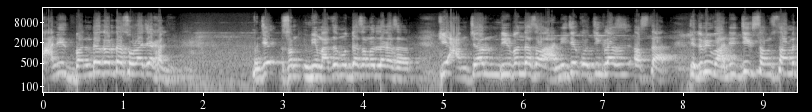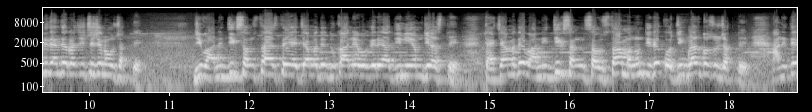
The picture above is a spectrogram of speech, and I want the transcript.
आणि बंद करता सोळाच्या खाली. म्हणजे सम- मी माझा मुद्दा समजला का सर? की आमच्यावर निर्बंध असावा. आणि जे कोचिंग क्लास असतात ते तुम्ही वाणिज्यिक संस्थांमध्ये त्यांचे रजिस्ट्रेशन होऊ शकते. जी वाणिज्यिक संस्था असते याच्यामध्ये दुकाने वगैरे अधिनियम जे असते त्याच्यामध्ये वाणिज्यिक सं- संस्था म्हणून तिथे कोचिंग क्लास बसू शकते. आणि ते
